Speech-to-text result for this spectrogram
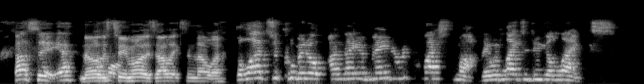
That's it, yeah? No, there's two more. There's Alex and Noah. The lads are coming up and they have made a request, Matt. They would like to do your legs.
